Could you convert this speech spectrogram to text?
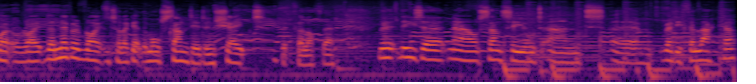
quite alright. They're never right until I get them all sanded and shaped. A bit fell off there. The, these are now sand sealed and um, ready for lacquer.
